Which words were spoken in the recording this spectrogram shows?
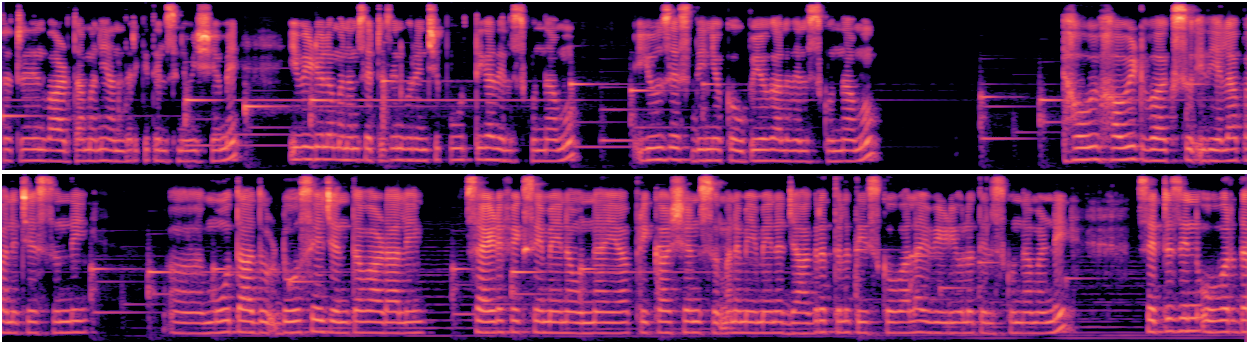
సెట్రజిన్ వాడతామని అందరికీ తెలిసిన విషయమే. ఈ వీడియోలో మనం సెట్రజిన్ గురించి పూర్తిగా తెలుసుకుందాము. యూజెస్ దీని యొక్క ఉపయోగాలు తెలుసుకుందాము. హౌ హౌ ఇట్ వర్క్స్ ఇది ఎలా పనిచేస్తుంది? మోతాదు డోసేజ్ ఎంత వాడాలి? సైడ్ ఎఫెక్ట్స్ ఏమైనా ఉన్నాయా? ప్రికాషన్స్ మనం ఏమైనా జాగ్రత్తలు తీసుకోవాలా? ఈ వీడియోలో తెలుసుకుందామండి. Cetirizine over the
